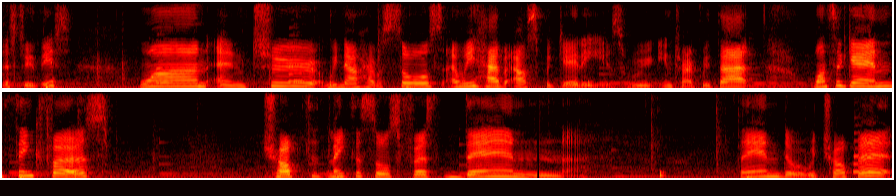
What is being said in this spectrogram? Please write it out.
Let's do this. One and two. We now have a sauce and we have our spaghetti. So we interact with that. Once again, think first. Chop, the, make the sauce first, then then do it. We chop it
